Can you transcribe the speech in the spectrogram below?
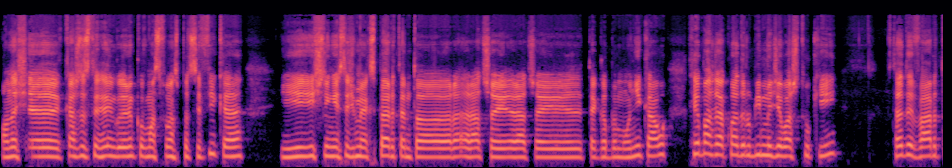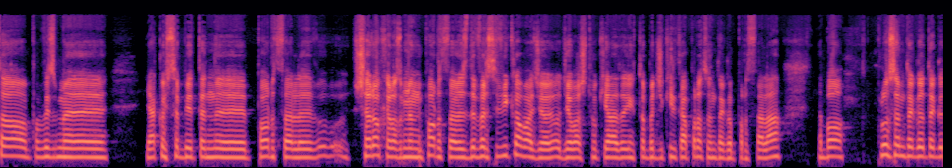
One się, każdy z tych rynków ma swoją specyfikę i jeśli nie jesteśmy ekspertem, to raczej, raczej tego bym unikał. Chyba, że akurat lubimy dzieła sztuki, wtedy warto powiedzmy jakoś sobie ten y, portfel, y, szeroko rozumiany portfel zdywersyfikować o, o dzieła sztuki, ale niech to będzie kilka procent tego portfela, no bo plusem tego, tego,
